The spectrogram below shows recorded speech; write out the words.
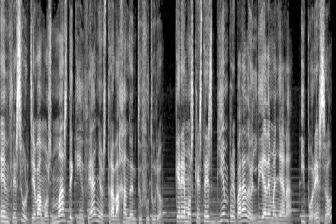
En CESUR llevamos más de 15 años trabajando en tu futuro. Queremos que estés bien preparado el día de mañana y por eso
